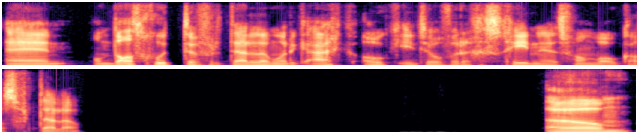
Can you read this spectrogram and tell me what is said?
En om dat goed te vertellen, moet ik eigenlijk ook iets over de geschiedenis van Vocast vertellen. Um,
